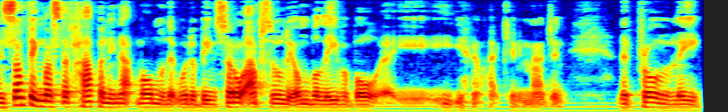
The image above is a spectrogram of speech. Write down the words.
And something must have happened in that moment that would have been so absolutely unbelievable. Uh, you know, I can imagine that probably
